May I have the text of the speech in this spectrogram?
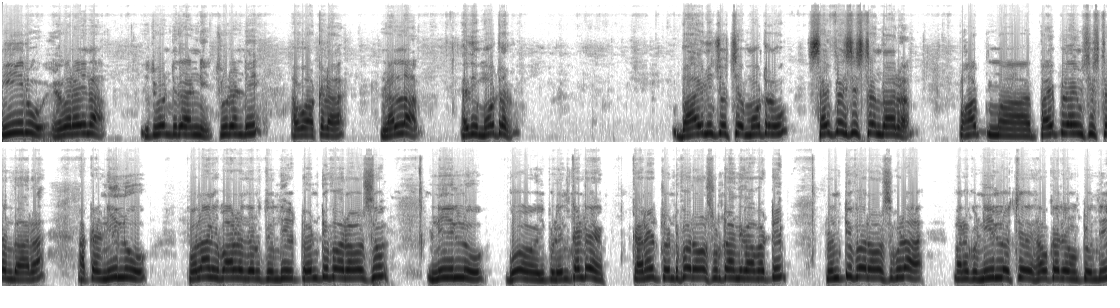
మీరు ఎవరైనా ఇటువంటి దాన్ని చూడండి. అవి అక్కడ నల్ల అది మోటార్. బావి నుంచి వచ్చే మోటారు సైఫన్ సిస్టమ్ ద్వారా పైప్ లైన్ సిస్టమ్ ద్వారా అక్కడ నీళ్ళు పొలానికి పారడం జరుగుతుంది. ట్వంటీ ఫోర్ అవర్స్ నీళ్ళు బో ఇప్పుడు ఎందుకంటే కరెంట్ ట్వంటీ ఫోర్ అవర్స్ ఉంటుంది కాబట్టి ట్వంటీ ఫోర్ అవర్స్ కూడా మనకు నీళ్ళు వచ్చే సౌకర్యం ఉంటుంది.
